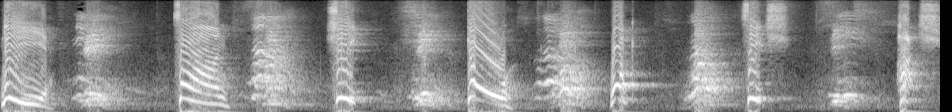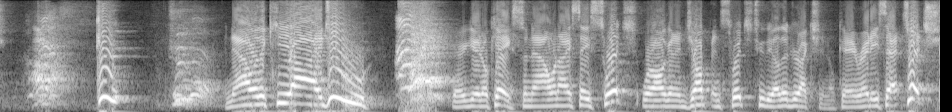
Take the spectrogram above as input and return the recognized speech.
Knee. Knee. San. San. Shi. Shi. Go. Go. Rock. Rock. Seach. Seach. Hutch. Hutch. Ku. Ku. Now with a key, ki Ju. Very good. Okay, so now when I say switch, we're all going to jump and switch to the other direction. Okay, ready, set, switch.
